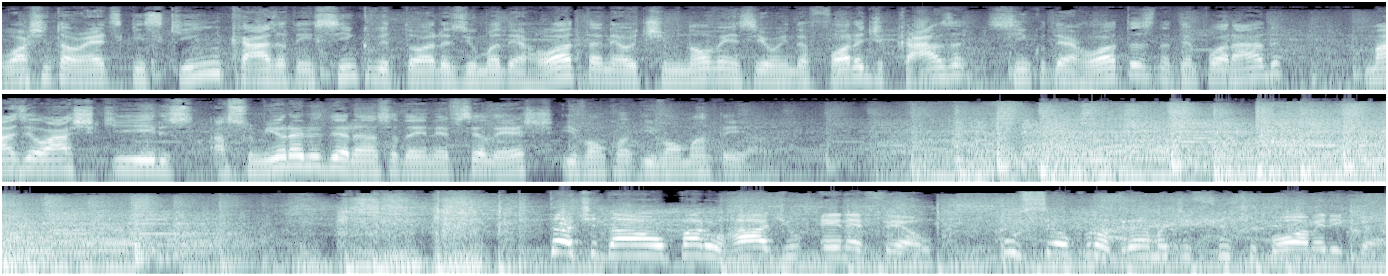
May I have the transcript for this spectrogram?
O Washington Redskins, que em casa tem cinco vitórias e uma derrota, né? O time não venceu ainda fora de casa, cinco derrotas na temporada. Mas eu acho que eles assumiram a liderança da NFC Leste e vão, e vão manter ela. Touchdown para o Rádio NFL, o seu programa de futebol americano.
